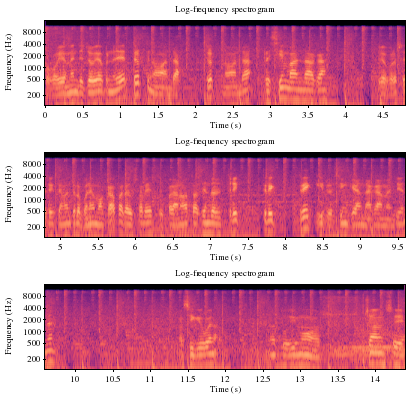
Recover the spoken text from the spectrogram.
Porque obviamente yo voy a aprender que no va a andar creo que no va a andar recién va a andar acá. Pero por eso directamente lo ponemos acá para usar este para no estar haciendo el trick trick trick y recién que anda acá me entienden así que bueno no tuvimos chance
